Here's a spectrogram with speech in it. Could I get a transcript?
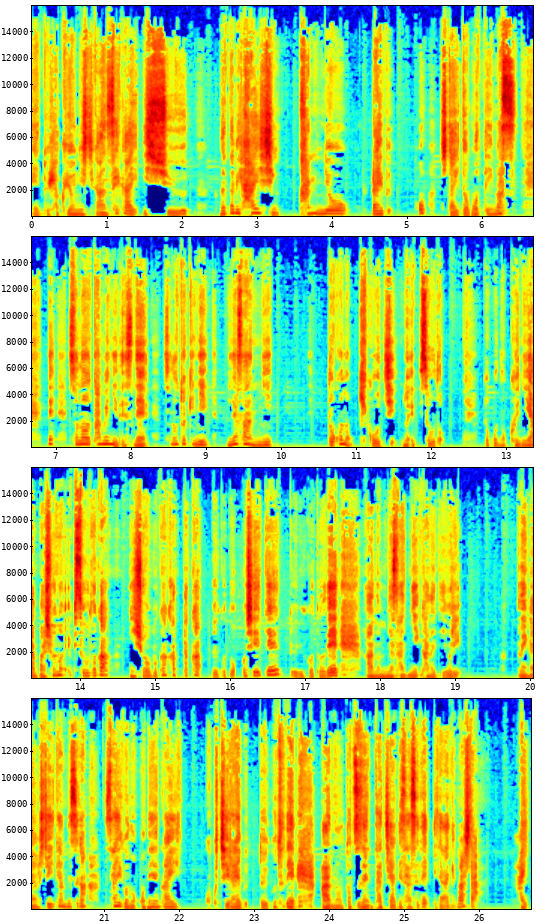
えっ、ー、と、104日間世界一周、船旅配信完了ライブをしたいと思っています。で、そのためにですね、その時に皆さんにどこの気候地のエピソード、どこの国や場所のエピソードが印象深かったかということを教えてということで、あの皆さんにかねてよりお願いをしていたんですが、最後のお願い告知ライブということで、あの、突然立ち上げさせていただきました。はい。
